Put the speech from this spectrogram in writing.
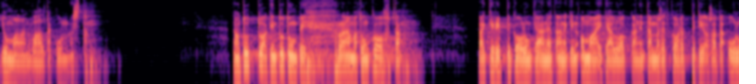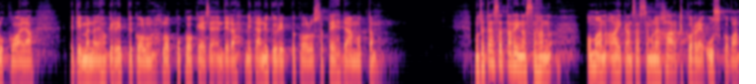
Jumalan valtakunnasta. Tämä on tuttuakin tutumpi raamatun kohta, kaikki rippikoulun käyneet, ainakin oma ikäluokkaa, niin tämmöiset kohdat piti osata ulkoa ja piti mennä johonkin rippikoulun loppukokeeseen. En tiedä, mitä nykyrippikoulussa tehdään, mutta, mutta tässä tarinassahan oman aikansa semmoinen hardcore-uskova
